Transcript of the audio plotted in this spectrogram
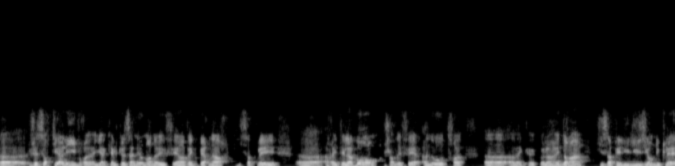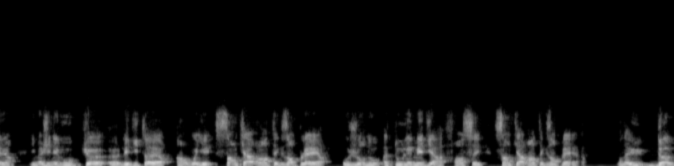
Euh, j'ai sorti un livre il y a quelques années, on en avait fait un avec Bernard qui s'appelait euh, Arrêter la bombe. J'en ai fait un autre euh, avec Colin Edrin qui s'appelait L'illusion nucléaire. Imaginez-vous que l'éditeur a envoyé 140 exemplaires aux journaux, à tous les médias français, 140 exemplaires. On a eu deux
